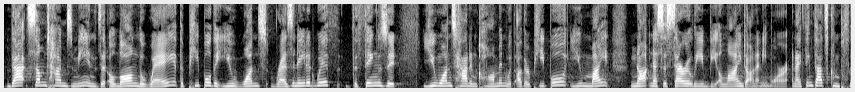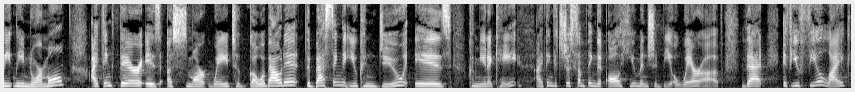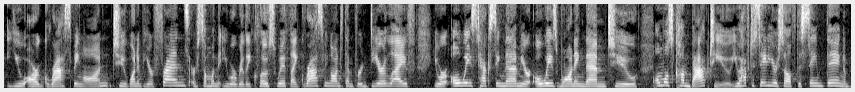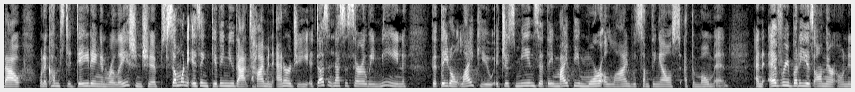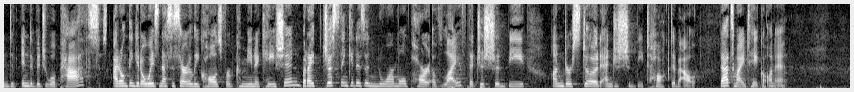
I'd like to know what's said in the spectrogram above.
that sometimes means that along the way, the people that you once resonated with, the things that you once had in common with other people, you might not necessarily be aligned on anymore. And I think that's completely normal. I think there is a smart way to go about it. The best thing that you can do is communicate. I think it's just something that all humans should be aware of. That if you feel like you are grasping on to one of your friends or someone that you were really close with, like grasping onto them for dear life, you are always texting them, you're always wanting them to almost come back to you you. Have to say to yourself the same thing about when it comes to dating and relationships. Someone isn't giving you that time and energy. It doesn't necessarily mean that they don't like you. It just means that they might be more aligned with something else at the moment and everybody is on their own ind- individual paths. I don't think it always necessarily calls for communication, but I just think it is a normal part of life that just should be understood and just should be talked about. That's my take on it.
